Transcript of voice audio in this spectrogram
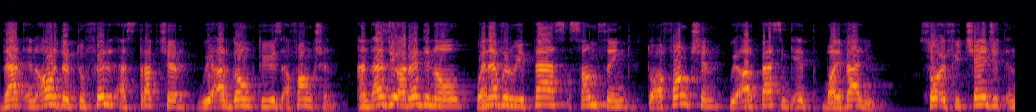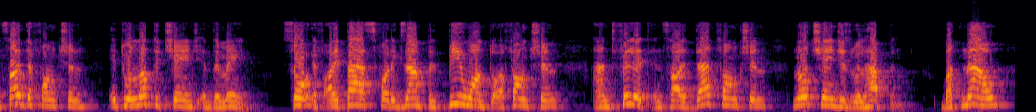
that in order to fill a structure, we are going to use a function. And as you already know, whenever we pass something to a function, we are passing it by value. So if you change it inside the function, it will not change in the main. So if I pass, for example, p1 to a function and fill it inside that function, no changes will happen. But now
